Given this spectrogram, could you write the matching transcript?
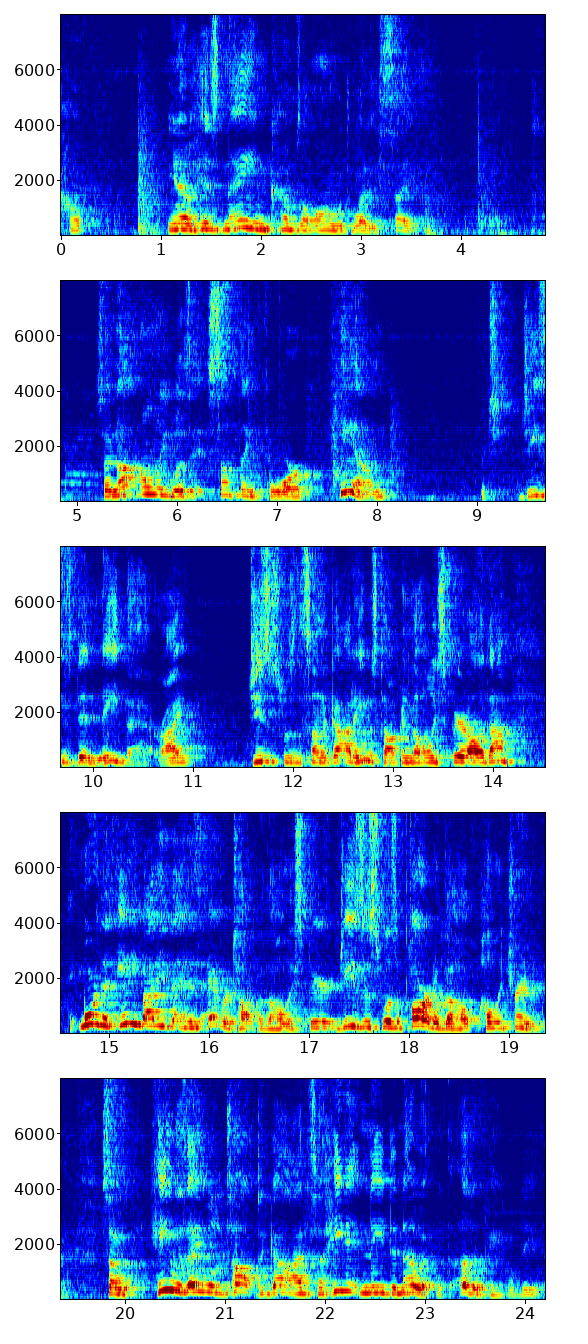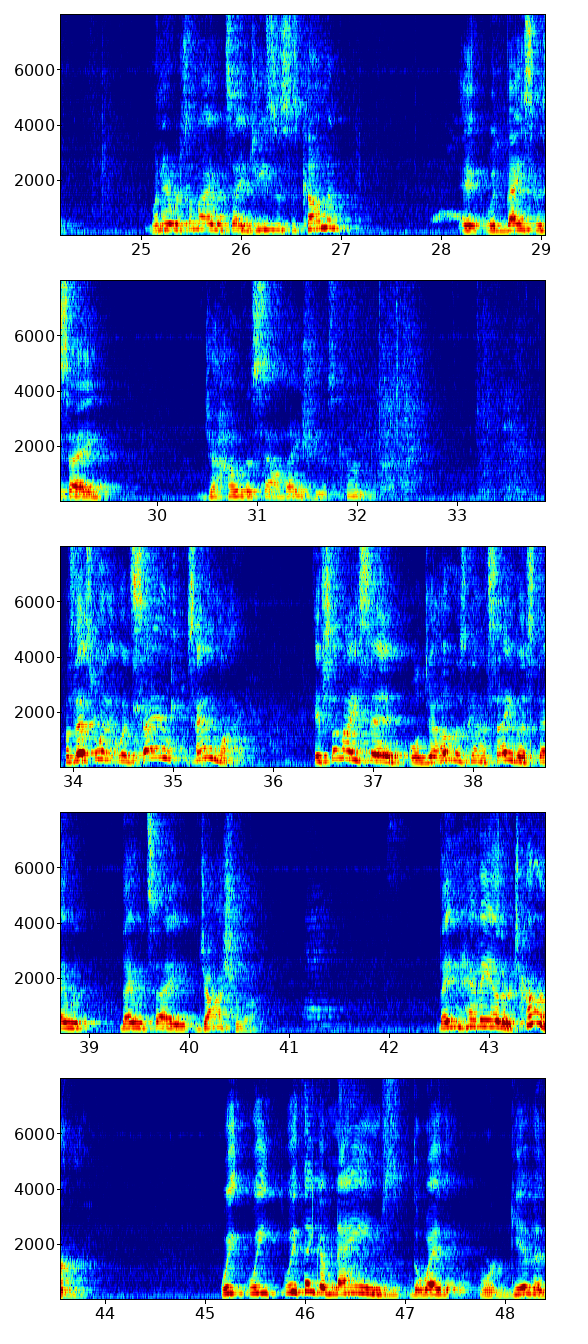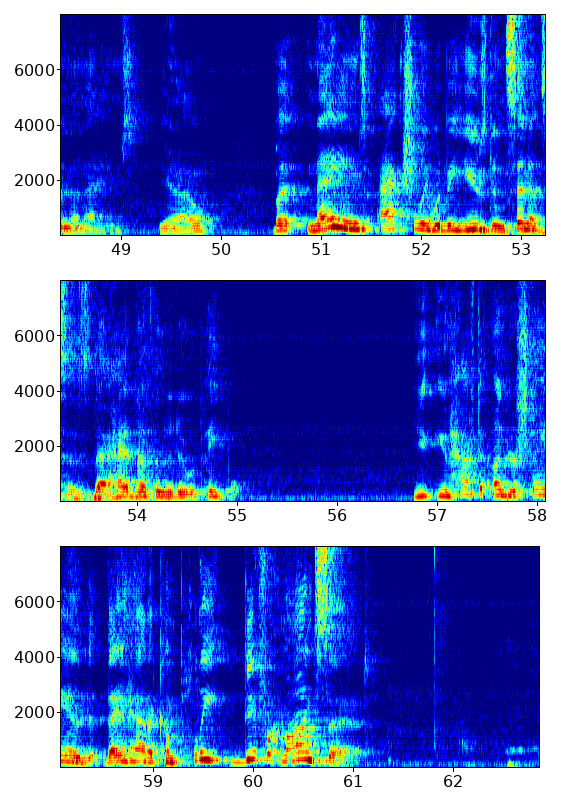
you know, his name comes along with what he's saying. So not only was it something for him, which Jesus didn't need that, right? Jesus was the Son of God. He was talking to the Holy Spirit all the time. More than anybody that has ever talked to the Holy Spirit, Jesus was a part of the Holy Trinity. So he was able to talk to God, so he didn't need to know it, but the other people did. Whenever somebody would say, Jesus is coming, it would basically say, Jehovah's salvation is coming. Because that's what it would sound, sound like. If somebody said, well, Jehovah's going to save us, they would, they would say Joshua. They didn't have any other term. We, we, we think of names the way that we're given the names, you know. But names actually would be used in sentences that had nothing to do with people you, you have to understand that they had a complete different mindset.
